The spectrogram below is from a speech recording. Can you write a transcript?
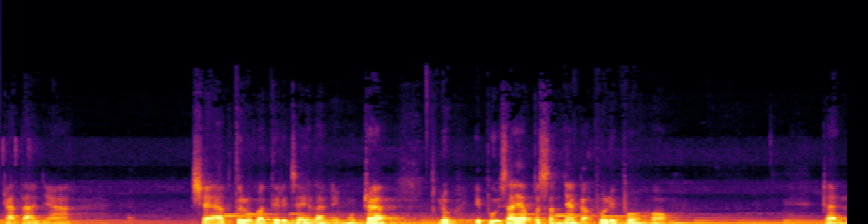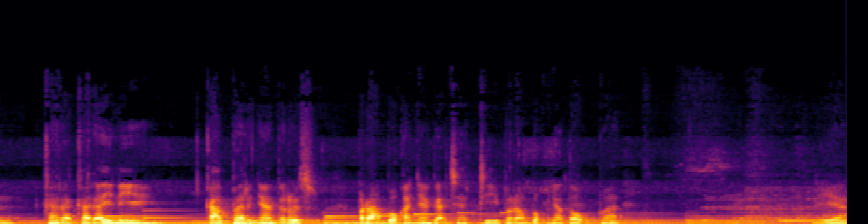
Katanya Syekh Abdul Qadir Jailani muda, Loh, ibu saya pesennya nggak boleh bohong. Dan gara-gara ini kabarnya terus perampokannya nggak jadi, perampoknya tobat. Iya.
